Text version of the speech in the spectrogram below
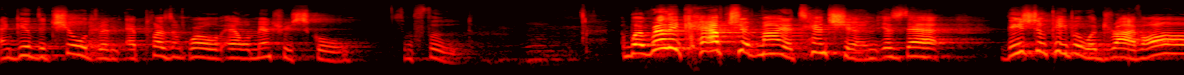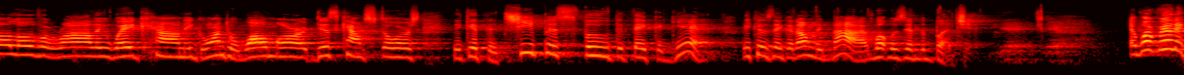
and give the children at Pleasant Grove Elementary School some food. What really captured my attention is that these two people would drive all over Raleigh, Wake County, going to Walmart, discount stores to get the cheapest food that they could get because they could only buy what was in the budget. And what really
